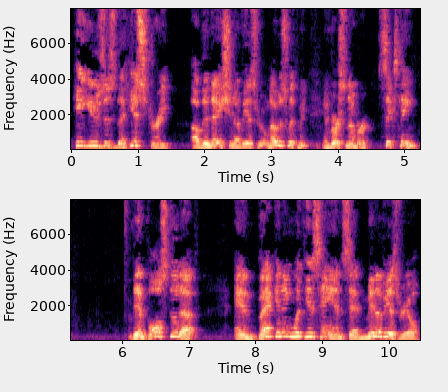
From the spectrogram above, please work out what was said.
he uses the history of the nation of Israel. Notice with me in verse number 16. Then Paul stood up and beckoning with his hand said, Men of Israel,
